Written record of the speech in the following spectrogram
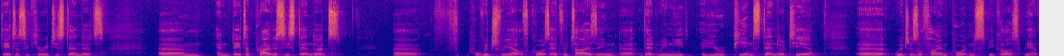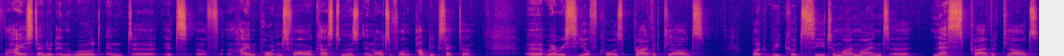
data security standards um, and data privacy standards, uh, for which we are, of course, advertising uh, that we need a European standard here, uh, which is of high importance because we have the highest standard in the world and uh, it's of high importance for our customers and also for the public sector, where we see, of course, private clouds, but we could see, to my mind, uh, less private clouds.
